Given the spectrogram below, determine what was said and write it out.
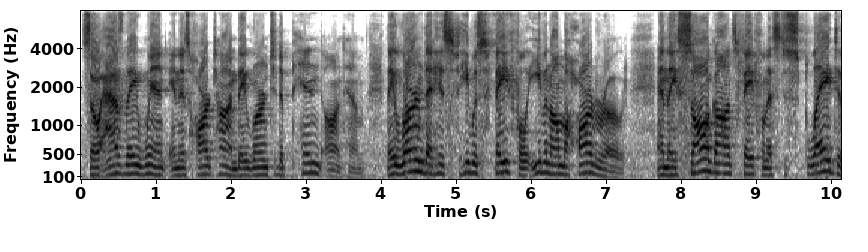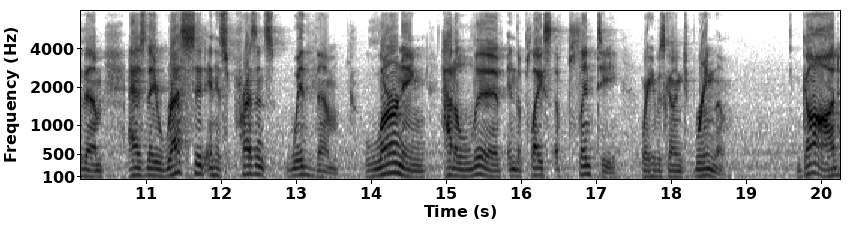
So as they went in this hard time, they learned to depend on him. They learned that his, he was faithful even on the hard road. And they saw God's faithfulness displayed to them as they rested in his presence with them, learning how to live in the place of plenty where he was going to bring them. God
